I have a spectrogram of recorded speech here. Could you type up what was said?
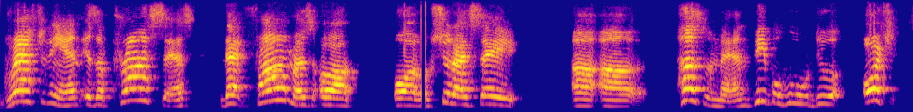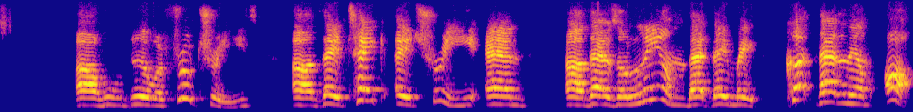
Grafted in is a process that farmers or or should I say uh, uh, husbandmen, people who do orchards, uh, who deal with fruit trees, uh, they take a tree and uh, there's a limb that they may cut that limb off.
